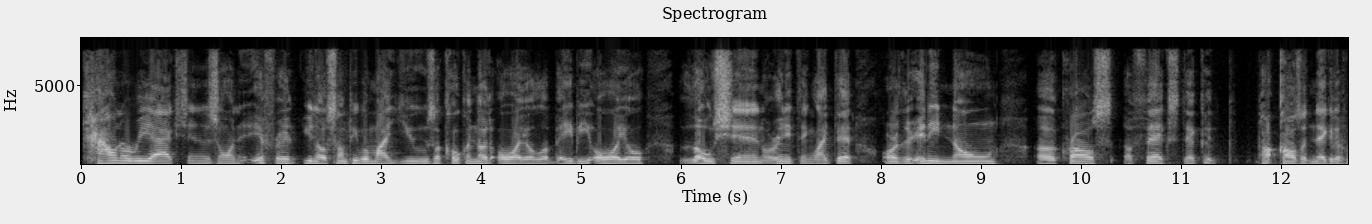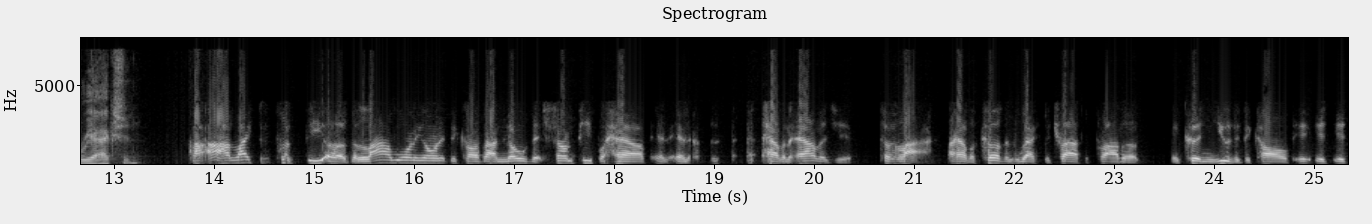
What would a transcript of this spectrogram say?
counter reactions on different, you know, some people might use a coconut oil, a baby oil, lotion, or anything like that. Are there any known uh, cross effects that could p- cause a negative reaction? I, I like to put the uh, the lie warning on it because I know that some people have and and have an allergy to lie. I have a cousin who actually tried the product and couldn't use it because it, it, it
